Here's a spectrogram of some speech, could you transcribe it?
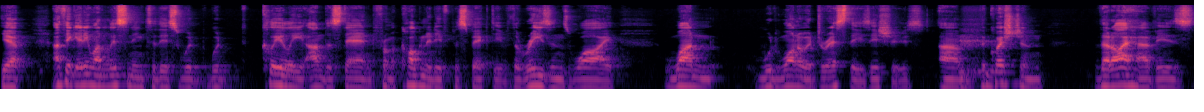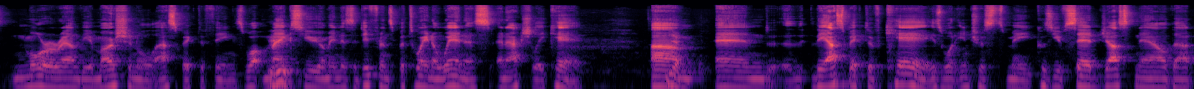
Yeah, I think anyone listening to this would would clearly understand from a cognitive perspective the reasons why one would want to address these issues. Um, the question that I have is more around the emotional aspect of things. What mm. makes you? I mean, there's a difference between awareness and actually care. Um, yeah. And the aspect of care is what interests me because you've said just now that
